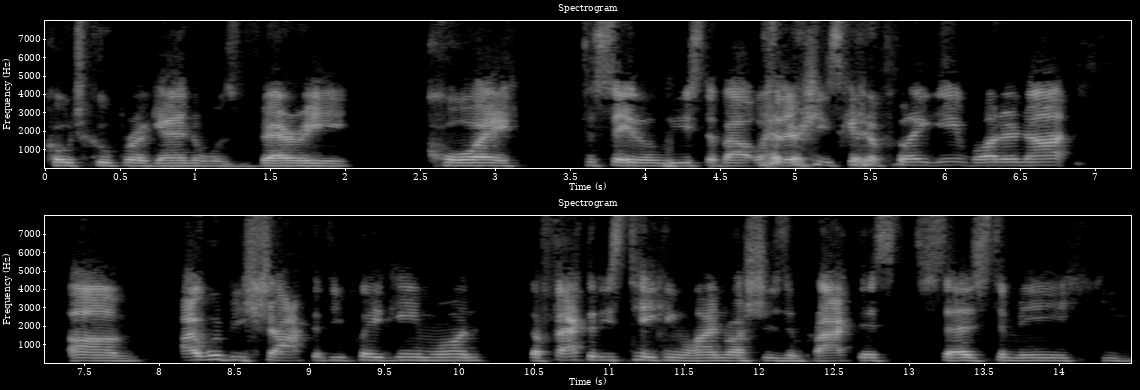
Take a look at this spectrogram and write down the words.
Coach Cooper again was very coy, to say the least, about whether he's going to play Game One or not. Um, I would be shocked if he played Game One the fact that he's taking line rushes in practice says to me he's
